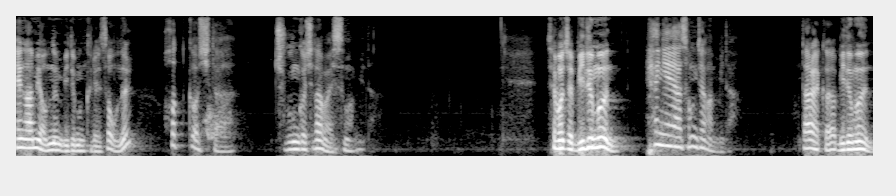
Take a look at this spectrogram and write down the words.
행함이 없는 믿음은 그래서 오늘 헛것이다. 죽은 것이다 말씀합니다. 세 번째, 믿음은 행해야 성장합니다. 따라할까요? 믿음은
